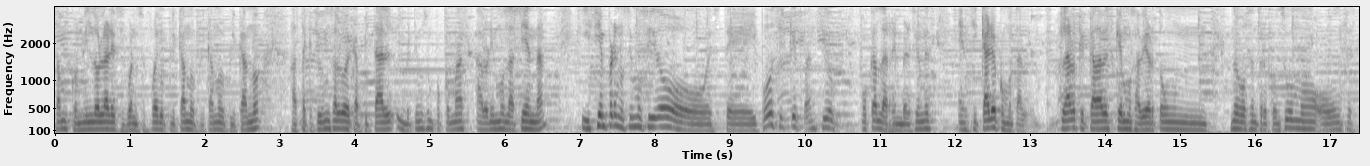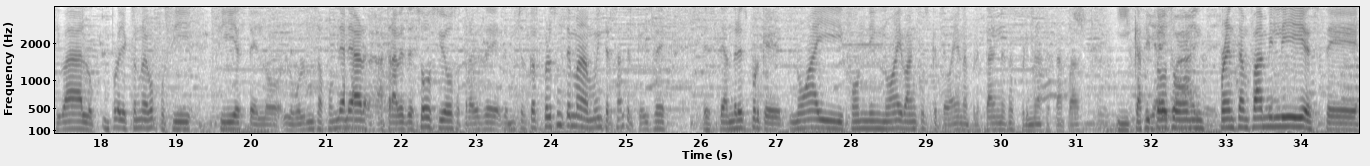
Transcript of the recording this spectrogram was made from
Empezamos con mil dólares y bueno, se fue duplicando, duplicando, duplicando, hasta que tuvimos algo de capital, invertimos un poco más, abrimos la tienda y siempre nos hemos ido, este, y puedo decir que han sido pocas las reinversiones en Sicario como tal. Claro que cada vez que hemos abierto un nuevo centro de consumo o un festival o un proyecto nuevo, pues sí, sí, este, lo, lo volvemos a fondear a través de socios, a través de, de muchas cosas. Pero es un tema muy interesante el que dice este Andrés porque no hay funding, no hay bancos que te vayan a prestar en esas primeras etapas. Y casi Y todos son friends and family, este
